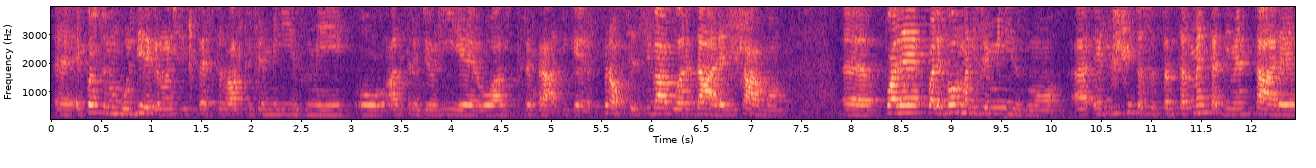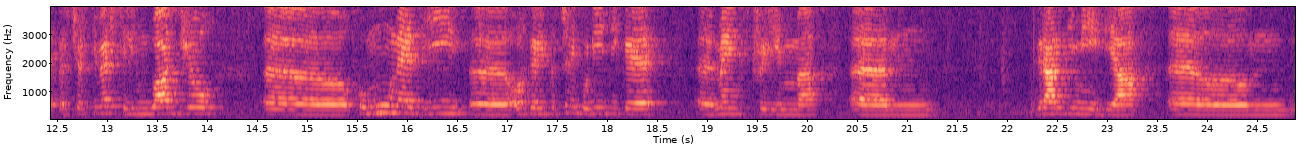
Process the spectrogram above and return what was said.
eh, e questo non vuol dire che non esistessero altri femminismi o altre teorie o altre pratiche, però se si va a guardare diciamo, eh, quale, quale, forma di femminismo eh, è riuscito sostanzialmente a diventare per certi versi linguaggio eh, comune di eh, organizzazioni politiche eh, mainstream, ehm, grandi media, ehm,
